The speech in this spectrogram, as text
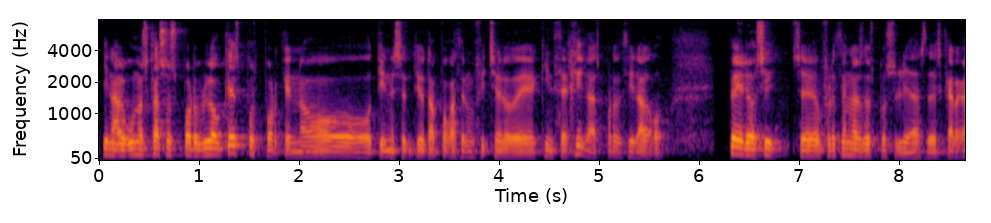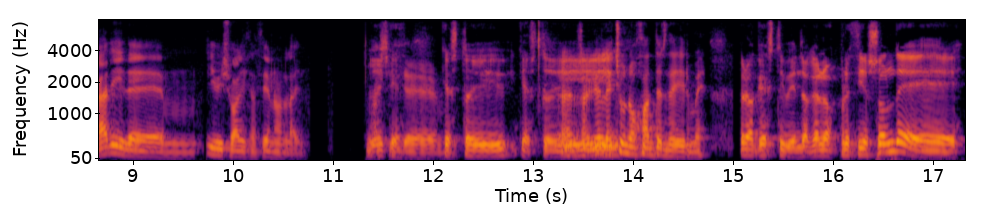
y en algunos casos por bloques, pues porque no tiene sentido tampoco hacer un fichero de 15 gigas, por decir algo. Pero sí, se ofrecen las dos posibilidades, de descargar y de y visualización online. Así que, que... estoy. Que estoy... O sea, que le echo un ojo antes de irme. Pero que estoy viendo que los precios son de,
